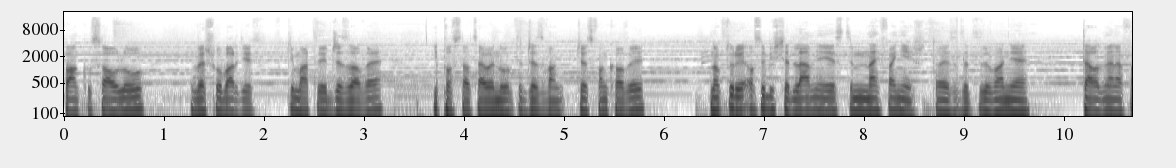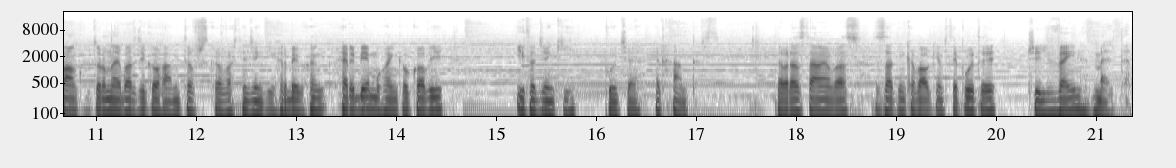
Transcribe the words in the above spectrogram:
funku, soulu weszło bardziej w klimaty jazzowe i powstał cały nurt jazz, jazz funkowy no, który osobiście dla mnie jest tym najfajniejszy. To jest zdecydowanie ta odmiana funku, którą najbardziej kocham i to wszystko właśnie dzięki Herbiemu Hancockowi i to dzięki płycie Headhunters. Dobra, zostawiam was z ostatnim kawałkiem z tej płyty, czyli Vein Melter.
